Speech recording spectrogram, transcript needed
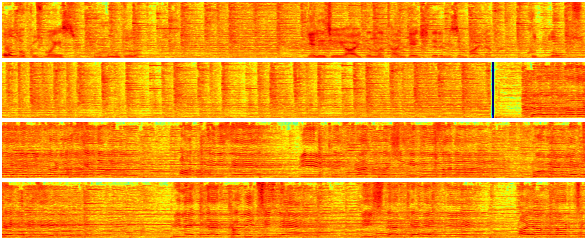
– 19 Mayıs umuduna. Geleceği aydınlatan gençlerimizin bayramı kutlu olsun. Dört nala gelin uzak Asya'dan Akdeniz'e bir kısrak başı gibi uzanan bu memleket bizim. Bilekler kar içinde, dişler kenetli, ayaklar çıplak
